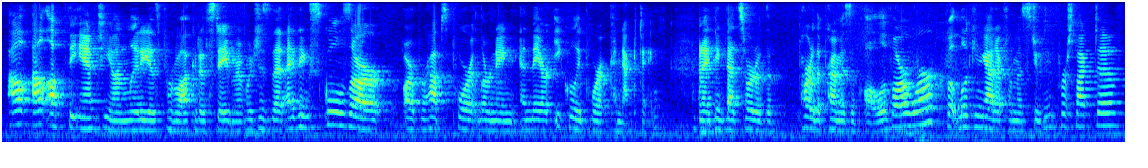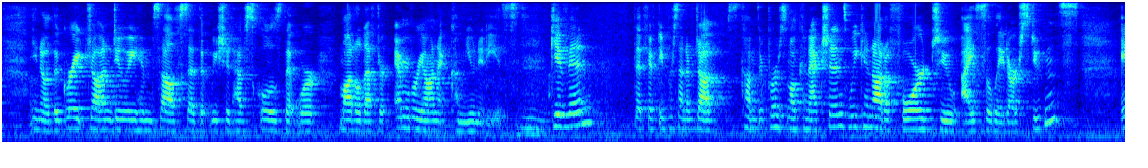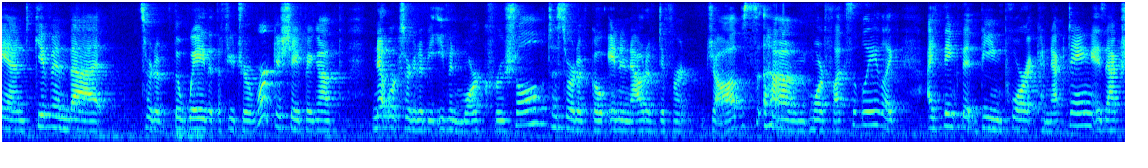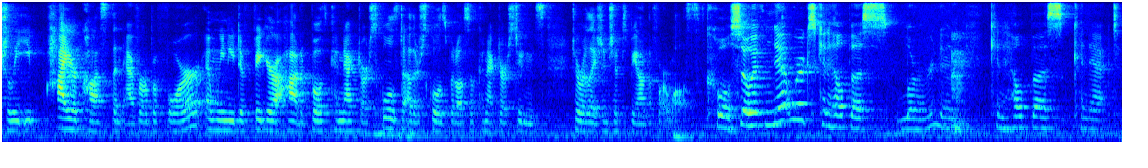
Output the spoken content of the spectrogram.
I'll, I'll up the ante on Lydia's provocative statement, which is that I think schools are, are perhaps poor at learning and they are equally poor at connecting. And I think that's sort of the part of the premise of all of our work, but looking at it from a student perspective, you know, the great John Dewey himself said that we should have schools that were modeled after embryonic communities. Mm. Given that 50% of jobs come through personal connections, we cannot afford to isolate our students. And given that sort of the way that the future of work is shaping up, networks are going to be even more crucial to sort of go in and out of different jobs um, more flexibly. Like, I think that being poor at connecting is actually higher cost than ever before, and we need to figure out how to both connect our schools to other schools, but also connect our students to relationships beyond the four walls. Cool. So if networks can help us learn and can help us connect,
